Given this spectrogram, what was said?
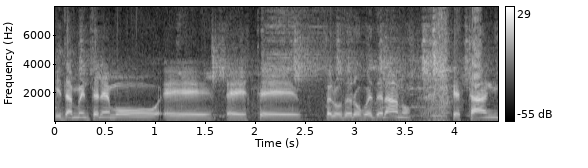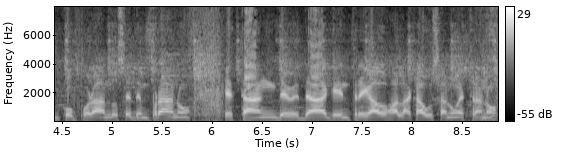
y también tenemos eh, este, peloteros veteranos que están incorporándose temprano, que están de verdad que entregados a la causa nuestra, ¿no?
